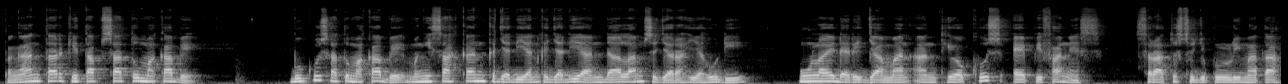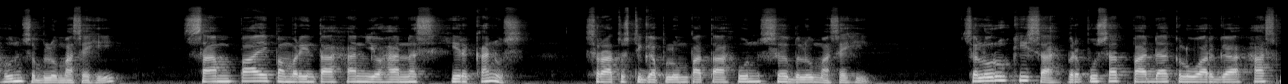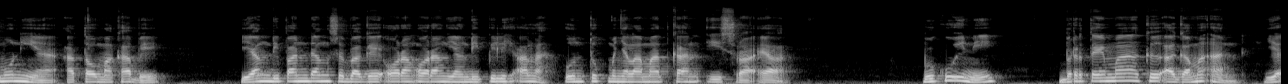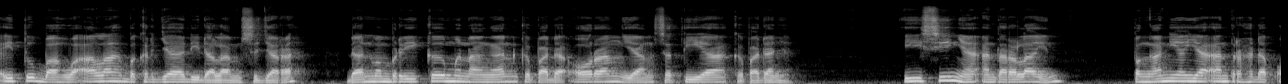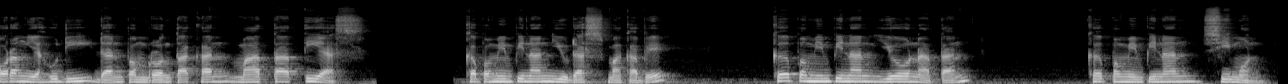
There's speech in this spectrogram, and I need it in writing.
Pengantar kitab 1 Makabe Buku 1 Makabe mengisahkan kejadian-kejadian dalam sejarah Yahudi mulai dari zaman Antiochus Epiphanes 175 tahun sebelum Masehi sampai pemerintahan Yohanes Hirkanus 134 tahun sebelum Masehi. Seluruh kisah berpusat pada keluarga Hasmonia atau Makabe yang dipandang sebagai orang-orang yang dipilih Allah untuk menyelamatkan Israel. Buku ini bertema keagamaan, yaitu bahwa Allah bekerja di dalam sejarah dan memberi kemenangan kepada orang yang setia kepadanya. Isinya antara lain penganiayaan terhadap orang Yahudi dan pemberontakan Matatias kepemimpinan Yudas Makabe, kepemimpinan Yonatan, kepemimpinan Simon.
